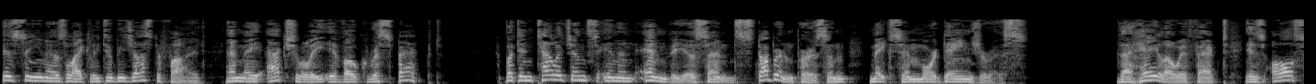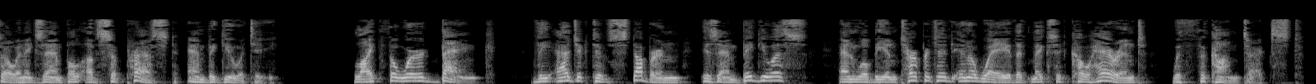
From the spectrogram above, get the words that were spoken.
is seen as likely to be justified and may actually evoke respect. But intelligence in an envious and stubborn person makes him more dangerous. The halo effect is also an example of suppressed ambiguity. Like the word bank, the adjective stubborn is ambiguous and will be interpreted in a way that makes it coherent with the context.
